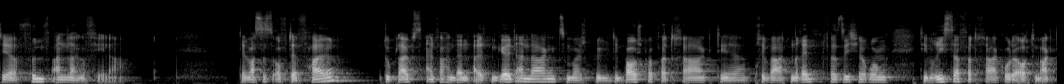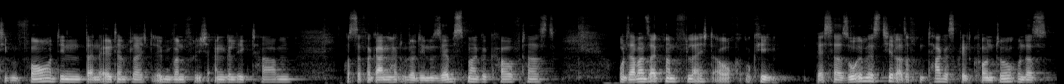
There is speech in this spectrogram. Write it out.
der fünf Anlagefehler. Denn was ist oft der Fall? Du bleibst einfach in deinen alten Geldanlagen, zum Beispiel dem Bausparvertrag, der privaten Rentenversicherung, dem Riester-Vertrag oder auch dem aktiven Fonds, den deine Eltern vielleicht irgendwann für dich angelegt haben aus der Vergangenheit oder den du selbst mal gekauft hast. Und dabei sagt man vielleicht auch, okay, besser so investiert als auf dem Tagesgeldkonto. Und das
